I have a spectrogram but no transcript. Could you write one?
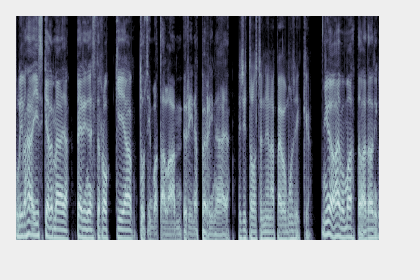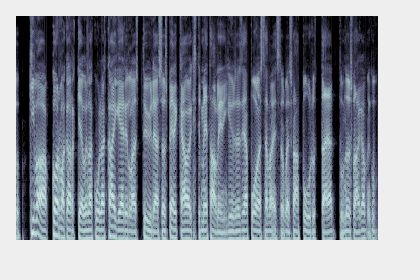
Tuli vähän iskelmää ja perinteistä rockia ja tosi matalaa yrinä pörinää. Ja, ja sitten tuollaista nenäpäivän musiikkia. Joo, aivan mahtavaa. Tämä on niin kivaa korvakarkkia, kun saa kuunnella kaiken erilaista tyyliä. Jos se olisi pelkkää oikeasti metalli, niin kyllä se siellä puolesta välissä rupesi vähän puuduttaa ja tuntuisi vähän aika niin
